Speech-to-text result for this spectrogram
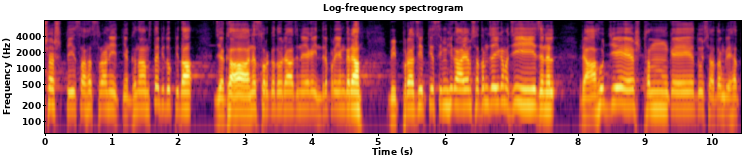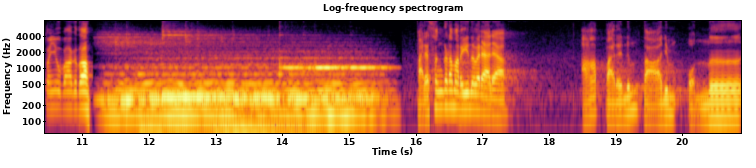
ഷഷ്ടി സഹസ്രാണി യജ്ഞഘ്നാം സ്തപിതുപ്പിത ജഘാന സ്വർഗദുരാജനേക ഇന്ദ്രപ്രിയങ്കര വിപ്രചിത്യ സിംഹികായം ശതം ജൈകമജീജനൽ രാഹുജ്യേഷ്ഠം കേതു ശതം ഗൃഹത്വം ഉപാഗത പരസങ്കടം അറിയുന്നവരാരാ? ആ പരനും താനും ഒന്ന്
